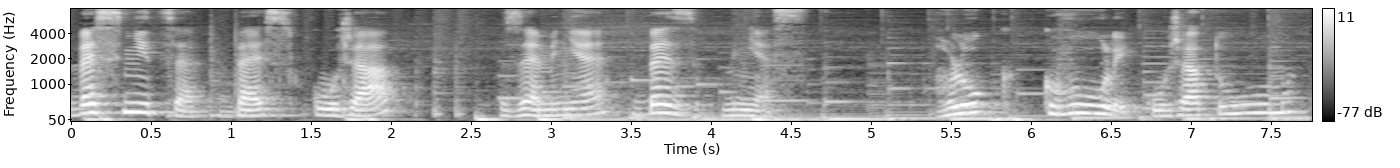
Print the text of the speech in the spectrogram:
Vesnice bez kuřat, země bez měst. Hluk kvůli kuřatům,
